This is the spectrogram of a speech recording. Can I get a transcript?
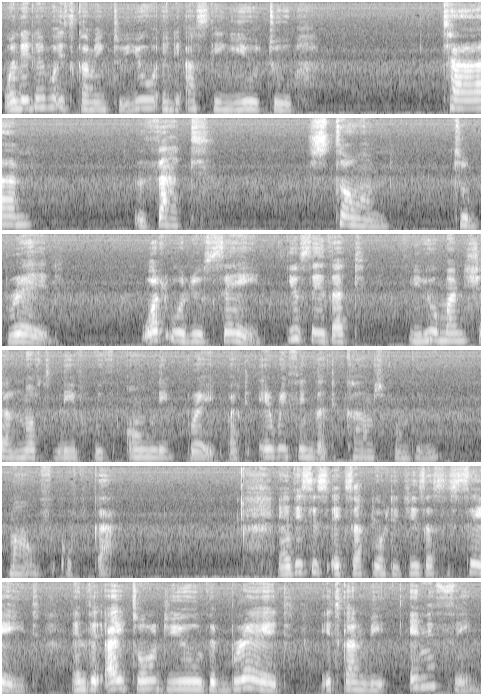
when the devil is coming to you and asking you to turn that stone to bread, what would you say? You say that human shall not live with only bread, but everything that comes from the mouth of God. And this is exactly what Jesus said. And the, I told you the bread, it can be anything.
